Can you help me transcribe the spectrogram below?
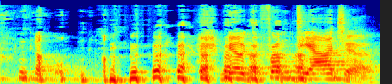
no, no. no, from Diageo.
